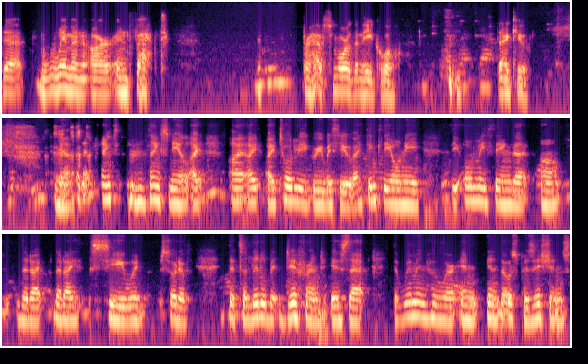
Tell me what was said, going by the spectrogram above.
that women are, in fact, perhaps more than equal. Thank you. Yeah, thanks, thanks, Neil. I, I, I, totally agree with you. I think the only, the only thing that um, that I that I see would sort of that's a little bit different is that the women who were in, in those positions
